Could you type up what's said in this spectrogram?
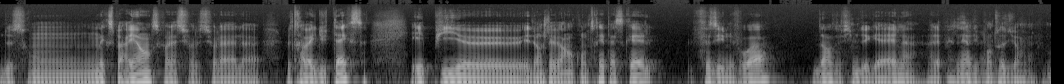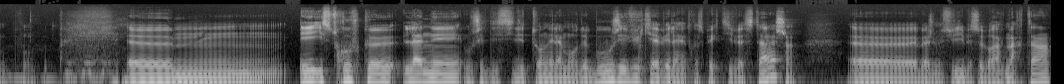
de son expérience voilà, sur, sur le travail du texte. Et puis, et donc je l'avais rencontrée parce qu'elle faisait une voix dans un film de Gaël, à la prisonnière du Ponto dur. Euh, et il se trouve que l'année où j'ai décidé de tourner L'amour debout, j'ai vu qu'il y avait la rétrospective Eustache. Euh, ben, je me suis dit, ben, ce brave Martin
